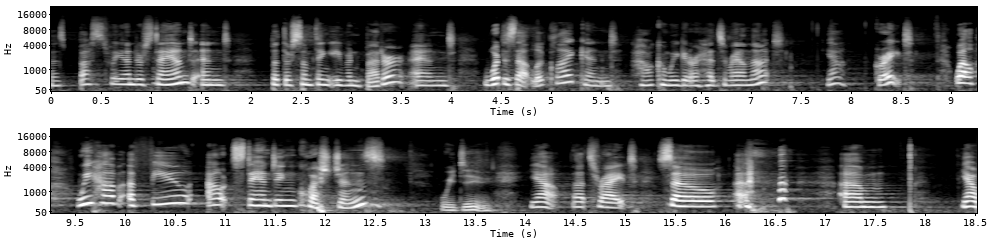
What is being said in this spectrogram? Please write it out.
as best we understand and but there's something even better and what does that look like and how can we get our heads around that yeah great well we have a few outstanding questions We do. yeah that's right so uh, um, yeah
